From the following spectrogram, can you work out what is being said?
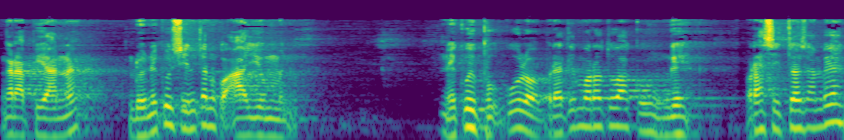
ngerapi anak lho niku sinten kok ayu men? Niku ibu kula berarti mara tuaku nggih. Ora sida sampean.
